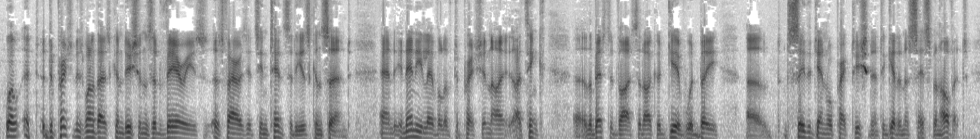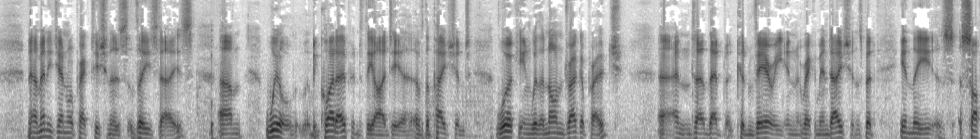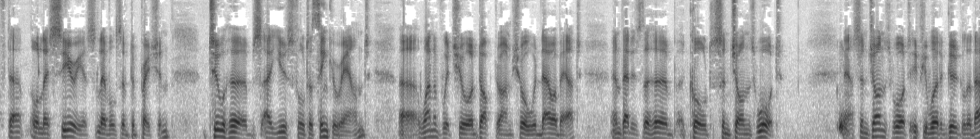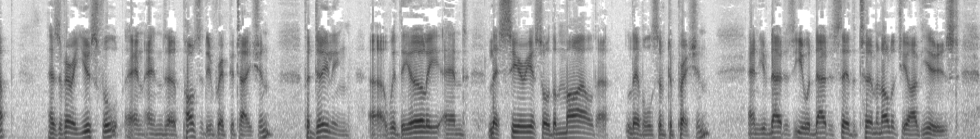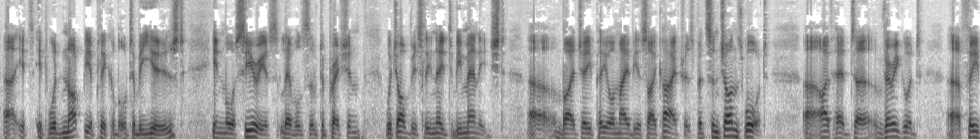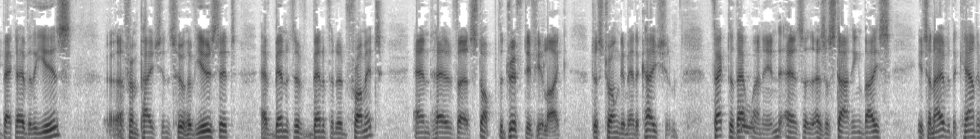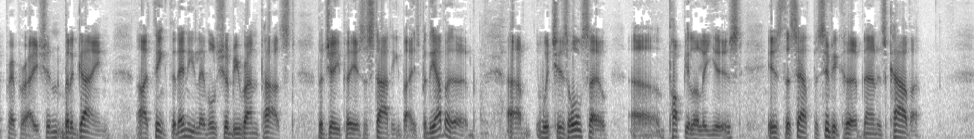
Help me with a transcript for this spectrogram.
Well, uh, depression is one of those conditions that varies as far as its intensity is concerned. And in any level of depression, I, I think uh, the best advice that I could give would be uh, see the general practitioner to get an assessment of it. Now, many general practitioners these days um, will be quite open to the idea of the patient working with a non drug approach. Uh, and uh, that can vary in recommendations, but in the softer or less serious levels of depression, two herbs are useful to think around, uh, one of which your doctor, I'm sure, would know about, and that is the herb called St John's wort. Now, St John's wort, if you were to Google it up, has a very useful and, and uh, positive reputation for dealing uh, with the early and less serious or the milder levels of depression. And you've noticed, you would notice there the terminology I've used. Uh, it, it would not be applicable to be used in more serious levels of depression, which obviously need to be managed uh, by a GP or maybe a psychiatrist. But St John's wort, uh, I've had uh, very good uh, feedback over the years uh, from patients who have used it, have benefited, from it, and have stopped the drift, if you like, to stronger medication. Factor that one in as a, as a starting base. It's an over the counter preparation, but again, I think that any level should be run past the GP as a starting base. But the other herb, um, which is also uh, popularly used, is the South Pacific herb known as kava.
